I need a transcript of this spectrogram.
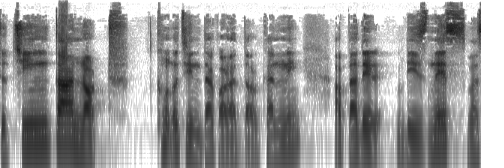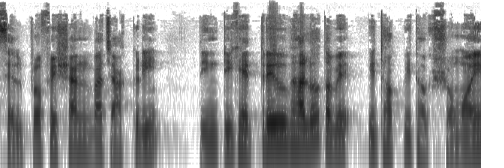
তো চিন্তা নট কোনো চিন্তা করার দরকার নেই। আপনাদের বিজনেস বা সেলফ প্রফেশন বা চাকরি তিনটি ক্ষেত্রেও ভালো, তবে পৃথক পৃথক সময়ে।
